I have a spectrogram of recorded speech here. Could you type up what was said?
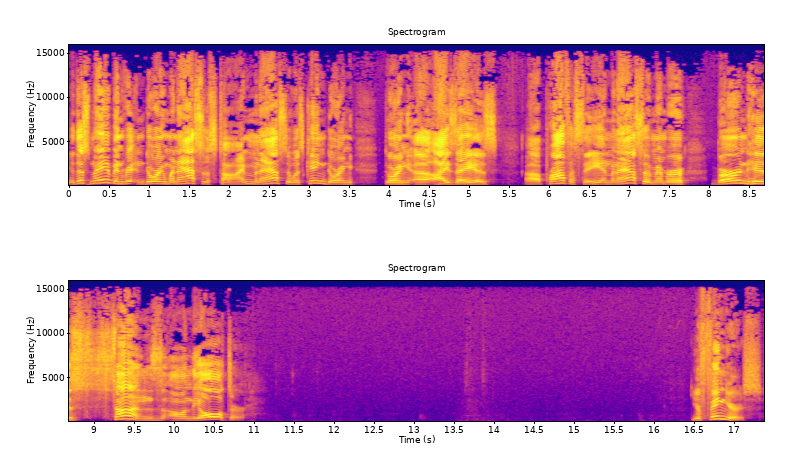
You know, this may have been written during Manasseh's time. Manasseh was king during, during uh, Isaiah's uh, prophecy, and Manasseh, remember, burned his sons on the altar. Your fingers,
